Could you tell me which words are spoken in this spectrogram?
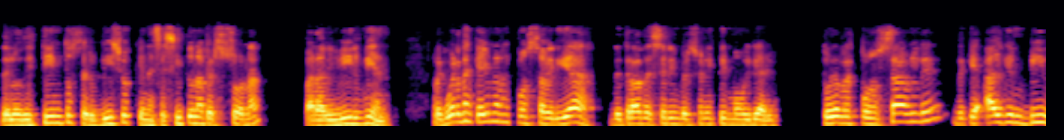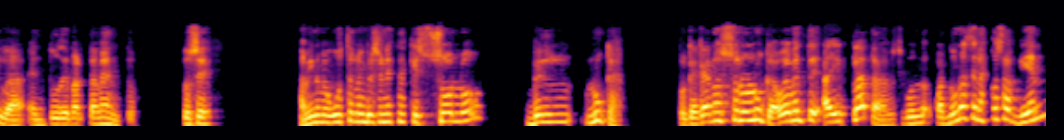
de los distintos servicios que necesita una persona para vivir bien. Recuerden que hay una responsabilidad detrás de ser inversionista inmobiliario. Tú eres responsable de que alguien viva en tu departamento. Entonces, a mí no me gustan los inversionistas que solo ven lucas, porque acá no es solo lucas, obviamente hay plata. Cuando uno hace las cosas bien,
